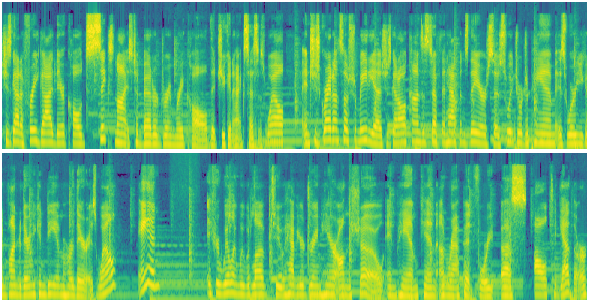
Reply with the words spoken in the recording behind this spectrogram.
she's got a free guide there called Six Nights to Better Dream Recall that you can access as well. And she's great on social media. She's got all kinds of stuff that happens there. So, Sweet Georgia Pam is where you can find her there, and you can DM her there as well. And if you're willing, we would love to have your dream here on the show, and Pam can unwrap it for us all together.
